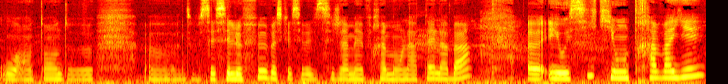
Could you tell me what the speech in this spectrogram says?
ou en temps de, euh, cesser le feu, parce que c'est jamais vraiment la paix là-bas, euh, et aussi qui ont travaillé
